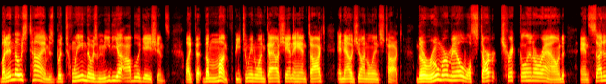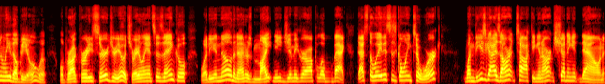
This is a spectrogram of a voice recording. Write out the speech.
But in those times between those media obligations, like the, the month between when Kyle Shanahan talked and now John Lynch talked, the rumor mill will start trickling around, and suddenly they'll be, oh, well, well Brock Purdy's surgery, oh, Trey Lance's ankle. What do you know? The Niners might need Jimmy Garoppolo back. That's the way this is going to work. When these guys aren't talking and aren't shutting it down,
